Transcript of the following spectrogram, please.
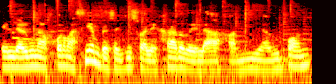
él de alguna forma siempre se quiso alejar de la familia Dupont,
